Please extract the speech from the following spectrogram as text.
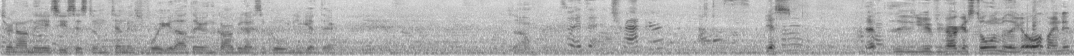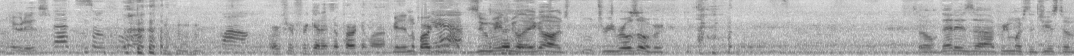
turn on the AC system 10 minutes before you get out there, and the car will be nice and cool when you get there. So, So it's a tracker almost? Yes. Is that it? yep, if your car gets stolen, be like, oh, I'll find it. Here it is. That's so cool. wow. Or if you forget it in a parking lot. Get in the parking Yeah. lot, zoom in, and be like, oh, it's three rows over. so that is uh, pretty much the gist of,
